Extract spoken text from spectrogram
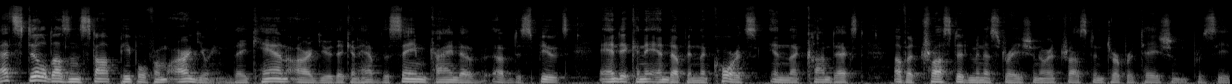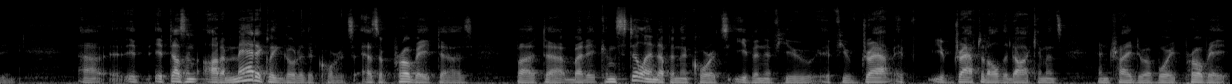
That still doesn't stop people from arguing. They can argue, they can have the same kind of, of disputes, and it can end up in the courts in the context of a trust administration or a trust interpretation proceeding. Uh, it, it doesn't automatically go to the courts as a probate does but uh, but it can still end up in the courts even if you if you've draft if you've drafted all the documents and tried to avoid probate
